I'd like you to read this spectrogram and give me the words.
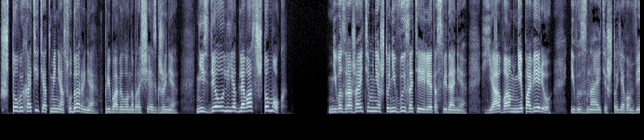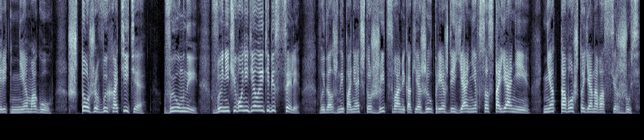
«Что вы хотите от меня, сударыня?» — прибавил он, обращаясь к жене. «Не сделал ли я для вас, что мог?» «Не возражайте мне, что не вы затеяли это свидание. Я вам не поверю, и вы знаете, что я вам верить не могу. Что же вы хотите?» Вы умны. Вы ничего не делаете без цели. Вы должны понять, что жить с вами, как я жил прежде, я не в состоянии. Не от того, что я на вас сержусь,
